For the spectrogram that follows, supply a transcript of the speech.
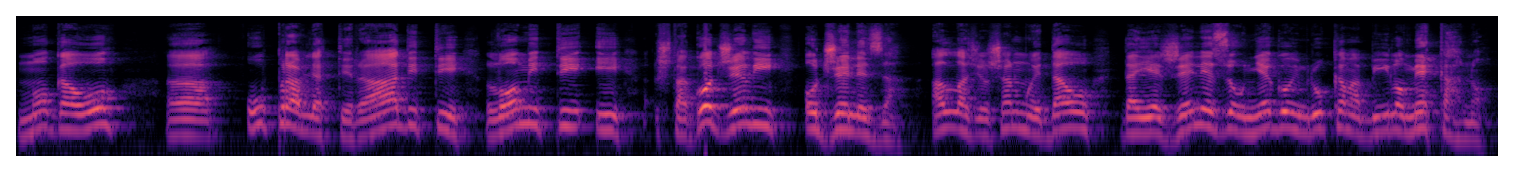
mogao uh, upravljati, raditi, lomiti i šta god želi od željeza. Allah Želšanu mu je dao da je željezo u njegovim rukama bilo mekahno.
